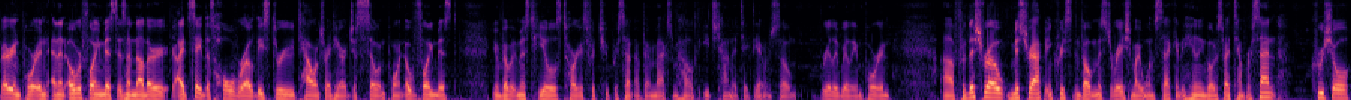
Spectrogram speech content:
very important. And then overflowing mist is another. I'd say this whole row, these three talents right here are just so important. Overflowing mist, your enveloping mist heals targets for two percent of their maximum health each time they take damage. So really, really important. Uh, for this row, mist wrap increases enveloping mist duration by one second, and healing bonus by ten percent. Crucial.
